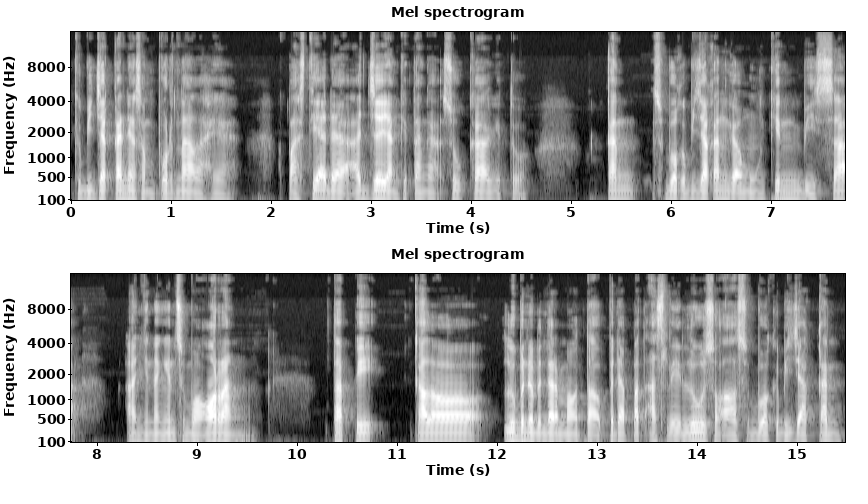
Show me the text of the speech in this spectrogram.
kebijakan yang sempurna lah ya. Pasti ada aja yang kita nggak suka gitu. Kan sebuah kebijakan nggak mungkin bisa uh, nyenengin semua orang. Tapi kalau lu bener-bener mau tahu pendapat asli lu soal sebuah kebijakan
